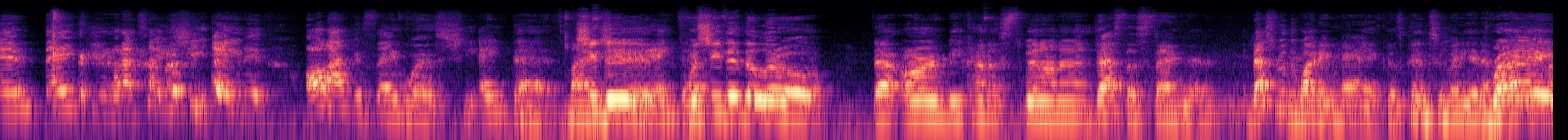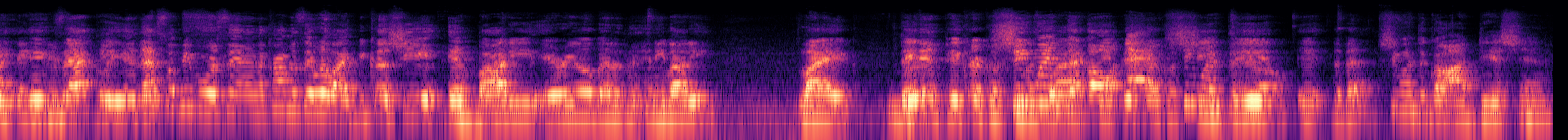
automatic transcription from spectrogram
And thank you. When I tell you she ate it, all I could say was she ate that. Like, she did. ate that. when she did the little that R and B kind of spin on it. That's the stanger. That's really why they mm-hmm. mad because couldn't too many of them. Right, like exactly, and that's what people were saying in the comments. They were like, because she embodied Ariel better than anybody. Like they didn't pick her because she she, was went to black. go they picked her act- because she to did go. it the best. She went to go audition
